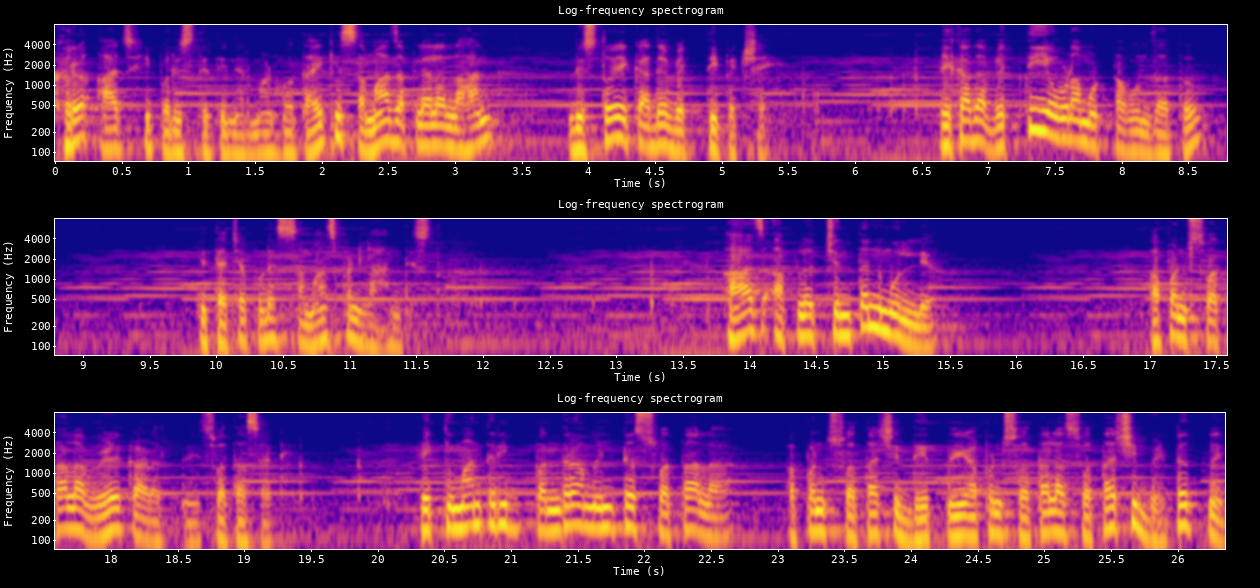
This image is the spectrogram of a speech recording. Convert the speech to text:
खरं आज ही परिस्थिती निर्माण होत आहे की समाज आपल्याला लहान दिसतोय एखाद्या व्यक्तीपेक्षाही. एखादा व्यक्ती एवढा मोठा होऊन जातो की त्याच्या पुढे समाज पण लहान दिसतो. आज आपलं चिंतन मूल्य आपण स्वतःला वेळ काढत नाही स्वतःसाठी. एक किमान तरी पंधरा मिनटं स्वतःला आपण स्वतःशी देत नाही आपण स्वतःला स्वतःशी भेटत नाही.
